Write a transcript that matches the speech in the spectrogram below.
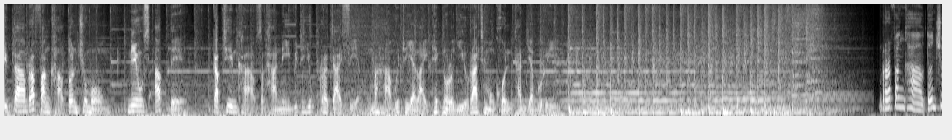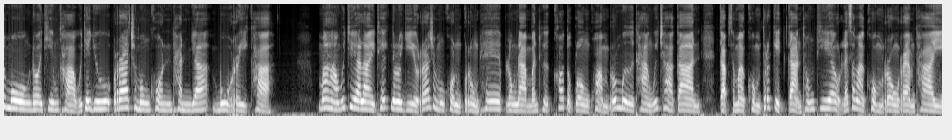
ติดตามรับฟังข่าวต้นชั่วโมง News Update กับทีมข่าวสถานีวิทยุกระจายเสียงมมหาวิทยาลัยเทคโนโลยีราชมงคลธัญบุรี รับฟังข่าวต้นชั่วโมงโดยทีมข่าววิทยุราชมงคลธัญบุรีค่ะ มหาวิทยาลัยเทคโนโลยีราชมงคลกรุงเทพลงนามบันทึกข้อตกลงความร่วมมือทางวิชาการ กับสมาคมธุรกิจการท่องเที่ยว และสมาคมโรงแรมไทย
